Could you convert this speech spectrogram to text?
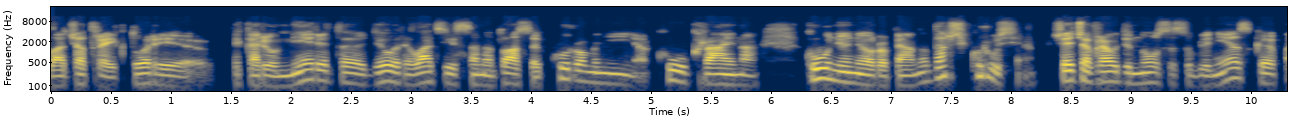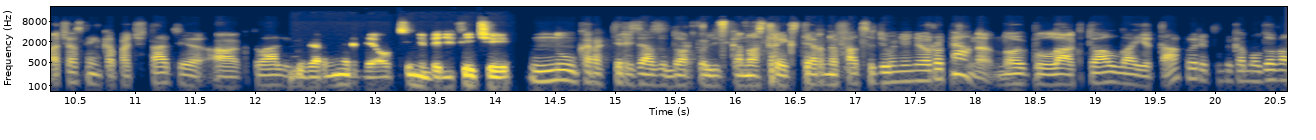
la acea traiectorie pe care o merită de o relație sănătoasă cu România, cu Ucraina, cu Uniunea Europeană, dar și cu Rusia. Și aici vreau din nou să subliniez că această incapacitate a actualei guvernări de a obține beneficii nu caracterizează doar politica noastră externă față de Uniunea Europeană. Noi, la actuala etapă, Republica Moldova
